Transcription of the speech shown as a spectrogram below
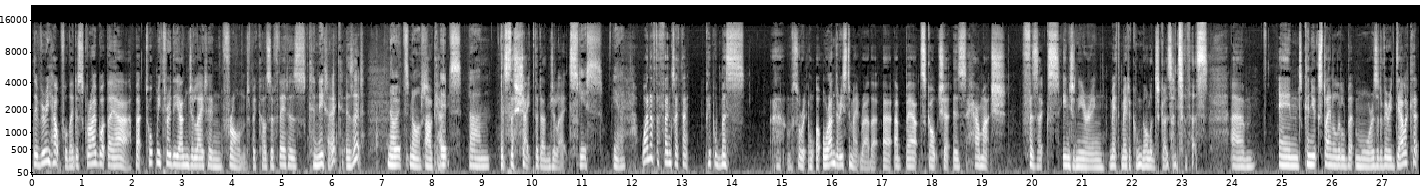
They're very helpful. They describe what they are, but talk me through the undulating frond because if that is kinetic, is it? No, it's not. Okay. It's um, it's the shape that undulates. Yes. Yeah. One of the things I think people miss, uh, sorry, or, or, underestimate rather, uh, about sculpture is how much physics, engineering, mathematical knowledge goes into this. Um, and can you explain a little bit more? Is it a very delicate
